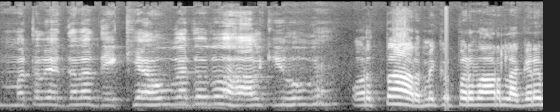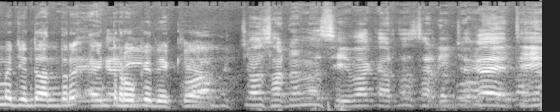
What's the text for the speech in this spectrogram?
ਮਤਲਬ ਇਦਾਂ ਦਾ ਦੇਖਿਆ ਹੋਊਗਾ ਤਾਂ ਉਹਦਾ ਹਾਲ ਕੀ ਹੋਊਗਾ? ਔਰ ਧਾਰਮਿਕ ਪਰਿਵਾਰ ਲੱਗ ਰਿਹਾ ਮੈਂ ਜਿੱਦਾਂ ਅੰਦਰ ਐਂਟਰ ਹੋ ਕੇ ਦੇਖਿਆ। ਆਹ ਬੱਚਾ ਸਾਡਾ ਨਾਲ ਸੇਵਾ ਕਰਦਾ ਸਾਡੀ ਜਗ੍ਹਾ ਹੈ ਇੱਥੇ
